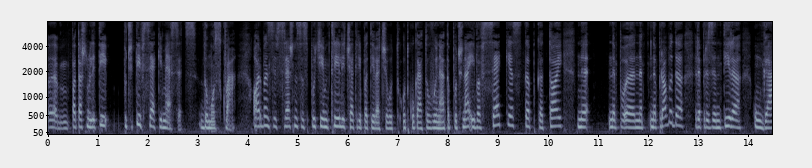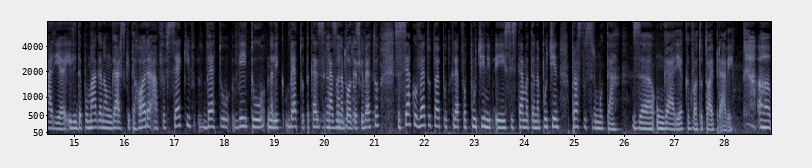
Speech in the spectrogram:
е, по-точно лети почти всеки месец до Москва. Орбан се срещна с Путин три или четири пъти вече от, от когато войната почна и във всеки стъпка той не не, не, не пробва да репрезентира Унгария или да помага на унгарските хора, а във всеки вето, вето, нали, вето, така се да, казва на български вето, с всяко вето той подкрепва Путин и, и системата на Путин. Просто срамота за Унгария, каквото той прави. А,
